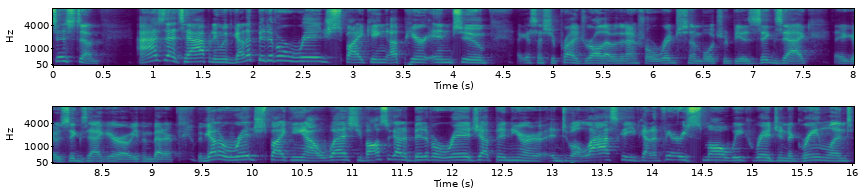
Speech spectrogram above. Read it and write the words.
system. As that's happening, we've got a bit of a ridge spiking up here into, I guess I should probably draw that with an actual ridge symbol, which would be a zigzag. There you go, zigzag arrow, even better. We've got a ridge spiking out west. You've also got a bit of a ridge up in here into Alaska. You've got a very small, weak ridge into Greenland.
